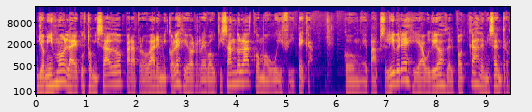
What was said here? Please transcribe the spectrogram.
Yo mismo la he customizado para probar en mi colegio, rebautizándola como Wi-Fi Teca con EPUBs libres y audios del podcast de mi centro.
